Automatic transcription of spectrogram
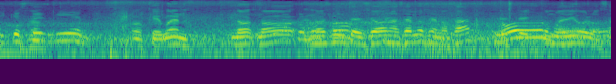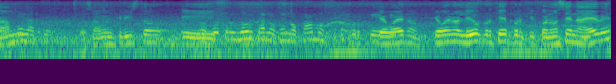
y que estés bien. Ok, bueno, no, no, no es mi intención hacerlos enojar, No, este, como no, digo, los amo, cuídate. los amo en Cristo y Nosotros nunca nos enojamos porque Qué bueno, qué bueno, le digo, ¿por qué? Porque conocen a Eve.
